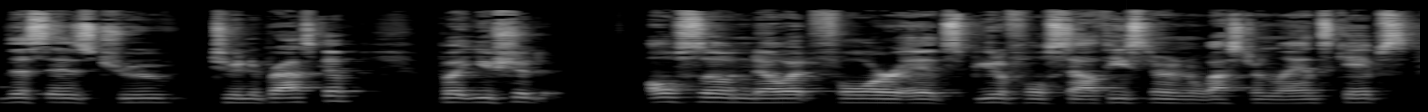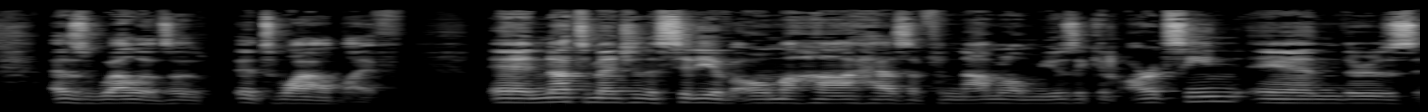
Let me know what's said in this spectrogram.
this is true to Nebraska. But you should also know it for its beautiful southeastern and western landscapes as well as uh, its wildlife. And not to mention, the city of Omaha has a phenomenal music and art scene, and there's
